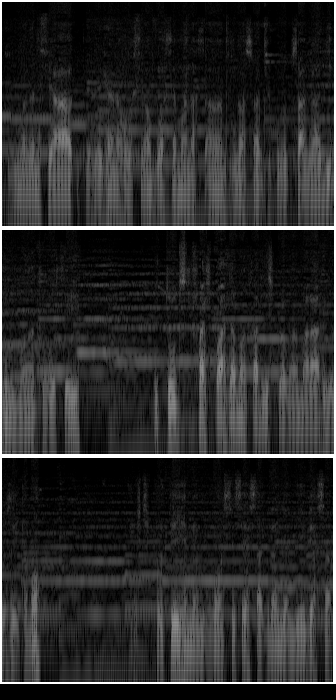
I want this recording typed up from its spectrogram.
Estou mandando esse áudio, desejando a você uma boa Semana Santa, que Nossa Senhora te cubra o sagrado divino manto você e todos que faz parte da bancada desse programa maravilhoso aí, tá bom? Deus te proteja, meu amigão, você ser essa grande amiga, essa,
